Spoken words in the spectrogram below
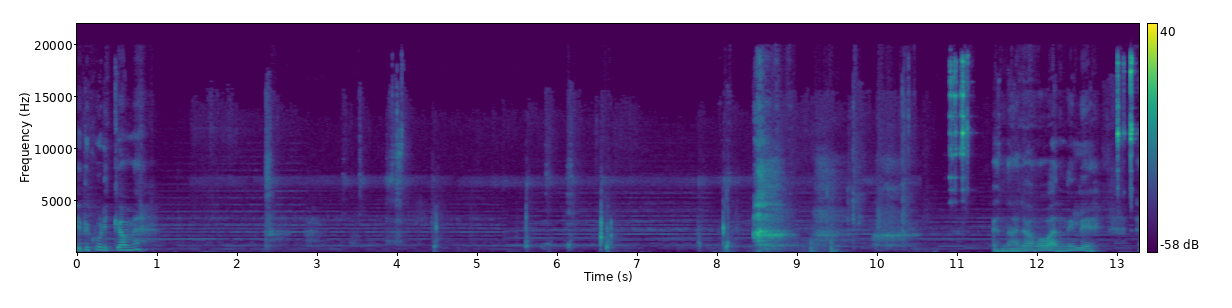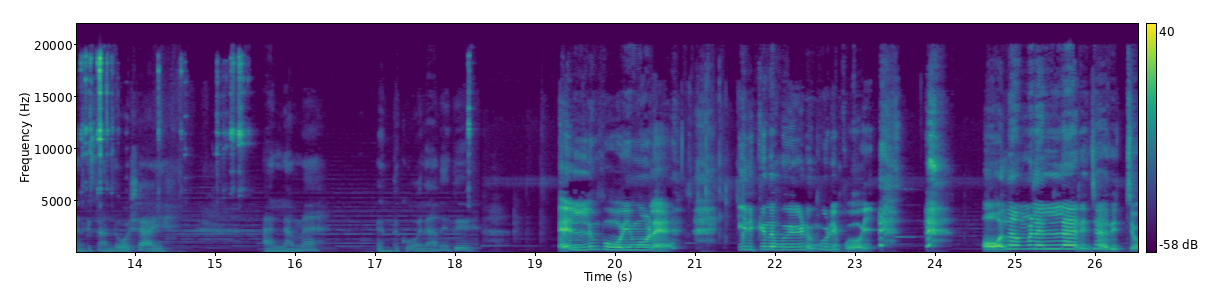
ഇത് കുടിക്കാമേ എന്നാലും അമ്മ വന്നില്ലേ? എനിക്ക് സന്തോഷമായി അല്ലമ്മ എന്ത് കോലാന്നിത് എല്ലാം പോയി മോളെ. ഇരിക്കുന്ന വീടും കൂടി പോയി. ഓ നമ്മളെല്ലാരും ചതിച്ചു.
